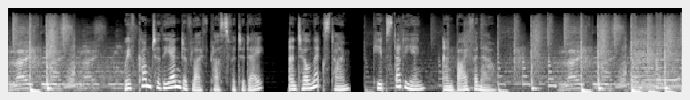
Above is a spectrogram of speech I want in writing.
Life Plus. We've come to the end of Life Plus for today. Until next time, Keep studying and bye for now. Life Plus.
